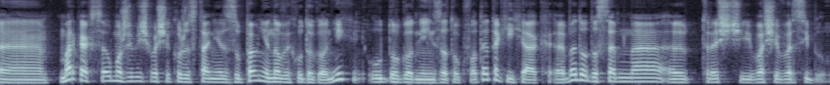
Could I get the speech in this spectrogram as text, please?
E, marka chce umożliwić właśnie korzystanie z zupełnie nowych udogodnień, udogodnień za tą kwotę, takich jak e, będą dostępne e, treści właśnie w wersji Blue.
